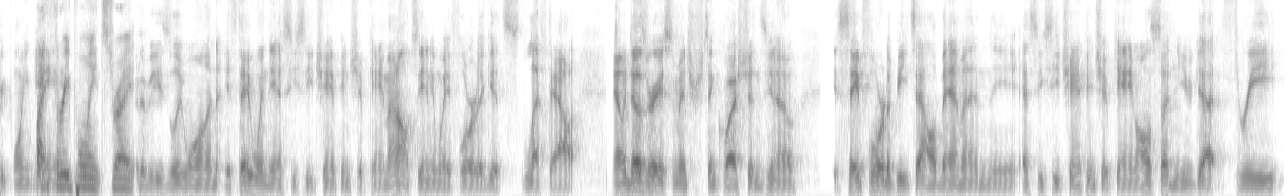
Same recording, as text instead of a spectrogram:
three point game by three points, right? Could have easily won if they win the SEC championship game. I don't see any way Florida gets left out. Now it does raise some interesting questions. You know, say Florida beats Alabama in the SEC championship game, all of a sudden you've got three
